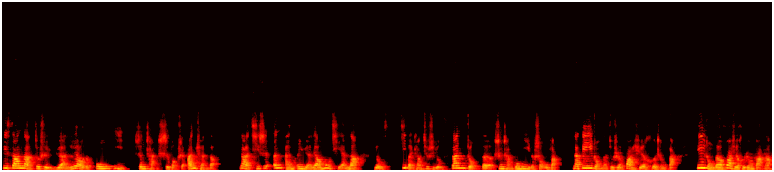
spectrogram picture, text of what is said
第三呢，就是原料的工艺生产是否是安全的。那其实 NMN 原料目前呢，有基本上就是有三种的生产工艺的手法。那第一种呢，就是化学合成法。第一种的化学合成法呢，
